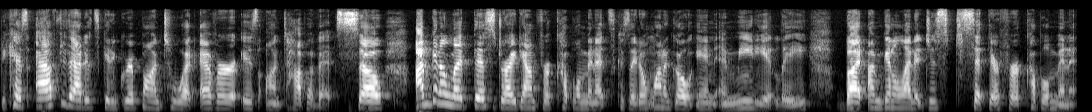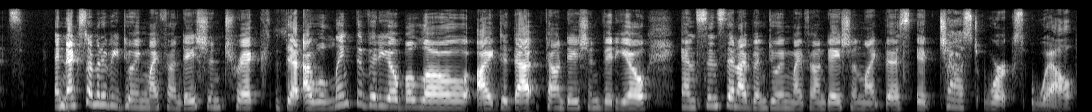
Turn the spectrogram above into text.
because after that it's going to grip onto whatever is on top of it so i'm going to let this dry down for a couple minutes because I don't want to go in immediately, but I'm going to let it just sit there for a couple minutes. And next I'm going to be doing my foundation trick that I will link the video below. I did that foundation video and since then I've been doing my foundation like this. It just works well.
